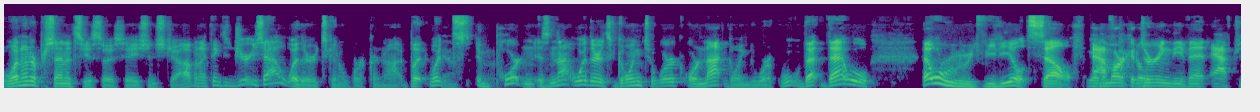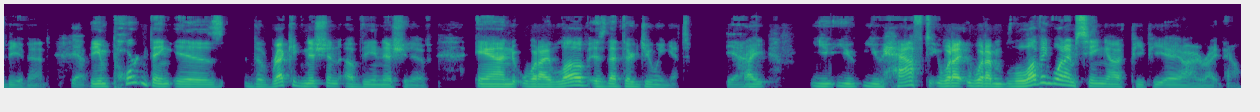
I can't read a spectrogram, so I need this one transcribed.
100% it's the association's job and i think the jury's out whether it's going to work or not but what's important is not whether it's going to work or not going to work that that will that will reveal itself Yeah, the market will- during the event after the event Yeah. the important thing is the recognition of the initiative and what i love is that they're doing it Yeah. right you you you have to what i what i'm loving what i'm seeing out of ppai right now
